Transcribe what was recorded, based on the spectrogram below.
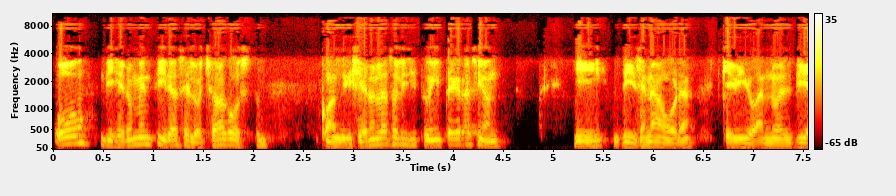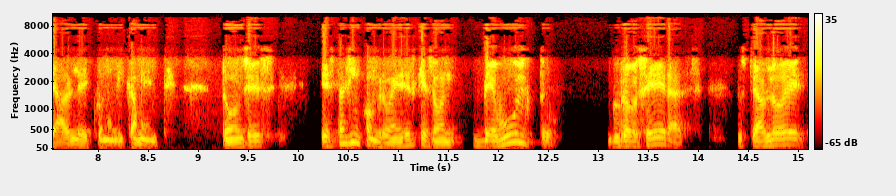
o dijeron mentiras el 8 de agosto, cuando hicieron la solicitud de integración, y dicen ahora que Viva no es viable económicamente. Entonces, estas incongruencias que son de bulto, groseras, usted habló de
